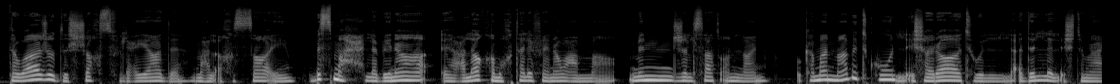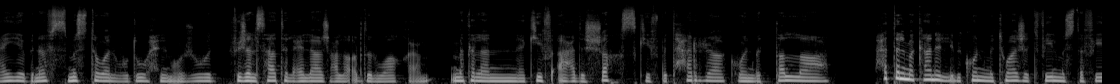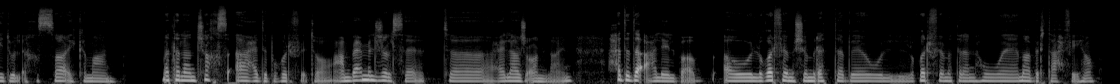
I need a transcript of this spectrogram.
تواجد الشخص في العيادة مع الأخصائي بسمح لبناء علاقة مختلفة نوعا ما من جلسات أونلاين. وكمان ما بتكون الإشارات والأدلة الاجتماعية بنفس مستوى الوضوح الموجود في جلسات العلاج على أرض الواقع. مثلا كيف قاعد الشخص كيف بتحرك وين بتطلع حتى المكان اللي بيكون متواجد فيه المستفيد والأخصائي كمان. مثلا شخص قاعد بغرفته عم بيعمل جلسة آه، علاج أونلاين حدا دق عليه الباب أو الغرفة مش مرتبة والغرفة مثلا هو ما برتاح فيها.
